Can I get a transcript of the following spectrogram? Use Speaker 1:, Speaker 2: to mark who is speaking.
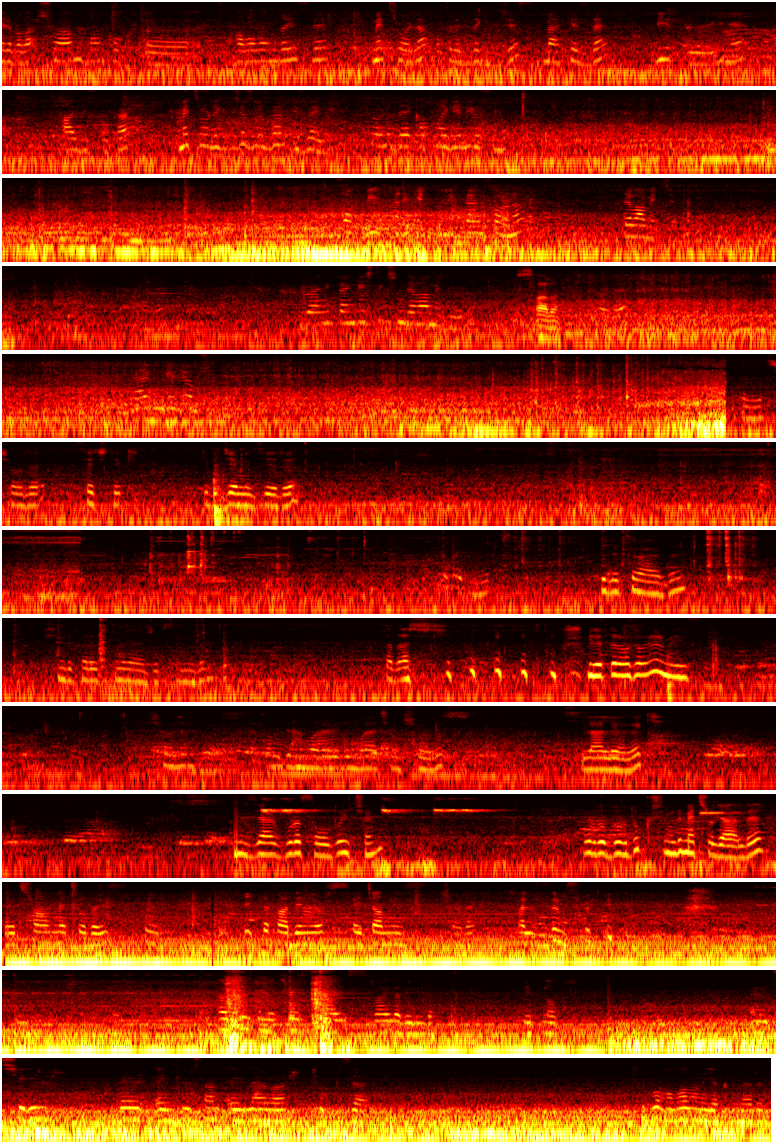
Speaker 1: Merhabalar. Şu an Bangkok e, havalanındayız ve metro ile otelimize gideceğiz. Merkezde bir e, yine Ibis Otel. Metro ile gideceğiz o yüzden izleyin. Şöyle D katına geliyorsunuz. Ufak bir hareketlilikten sonra devam edeceğiz. Güvenlikten geçtik şimdi devam ediyoruz.
Speaker 2: Sağda.
Speaker 1: Şöyle. Her gün geliyormuşuz. Evet şöyle seçtik gideceğimiz yeri. Evet. Bileti verdi. Şimdi parasını verecek sanırım. Bu kadar. Biletlere bakabilir miyiz? Şöyle bir numarayı bulmaya çalışıyoruz. İlerleyerek. Gittiğimiz yer burası olduğu için burada durduk. Şimdi metro geldi. Evet şu an metrodayız. İlk defa deniyoruz. Heyecanlıyız. Şöyle valizlerimi söyleyeyim. bindi. Dipnot. Evet şehirde enteresan evler var. Çok güzel. Ki bu havaalanı yakınları.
